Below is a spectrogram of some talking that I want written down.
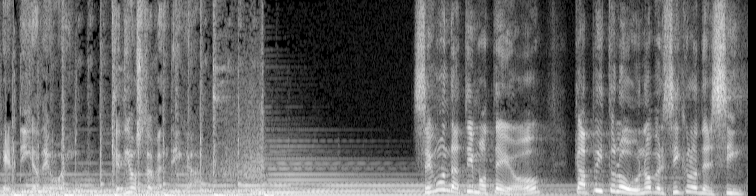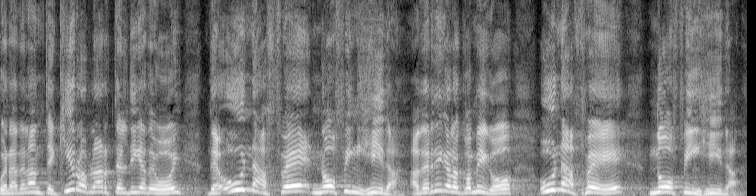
el día de hoy. Que Dios te bendiga. Segunda Timoteo, capítulo 1, versículo del 5 en adelante. Quiero hablarte el día de hoy de una fe no fingida. A ver, dígalo conmigo, una fe no fingida.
